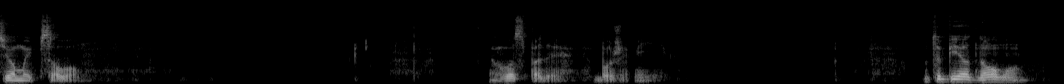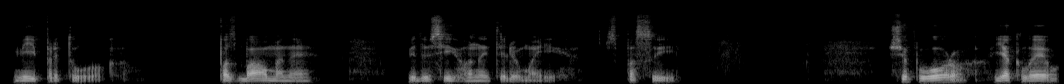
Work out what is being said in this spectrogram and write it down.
Сьомий псалом. Господи, Боже мій. У Тобі одному мій притулок, позбав мене від усіх гонителів моїх, спаси, щоб ворог, як лев,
